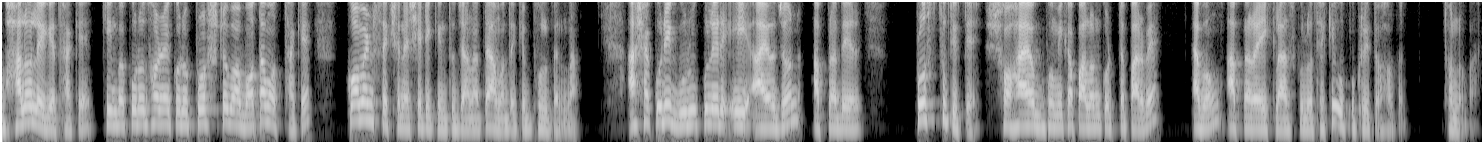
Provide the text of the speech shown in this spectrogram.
ভালো লেগে থাকে কিংবা কোনো ধরনের কোনো প্রশ্ন বা মতামত থাকে কমেন্ট সেকশনে সেটি কিন্তু জানাতে আমাদেরকে ভুলবেন না। আশা করি গুরুকুলের এই আয়োজন আপনাদের প্রস্তুতিতে সহায়ক ভূমিকা পালন করতে পারবে এবং আপনারা এই ক্লাসগুলো থেকে উপকৃত হবেন। ধন্যবাদ।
